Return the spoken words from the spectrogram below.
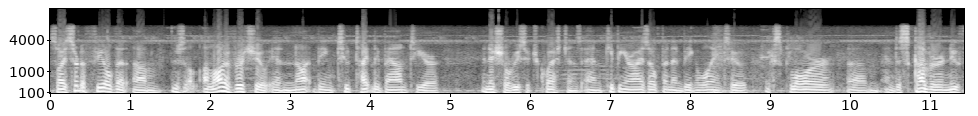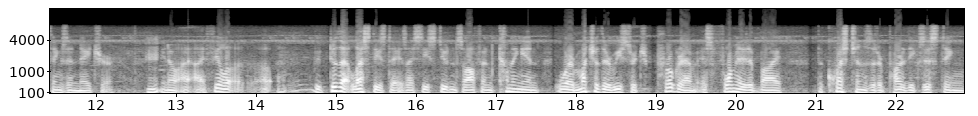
So I sort of feel that um, there's a, a lot of virtue in not being too tightly bound to your initial research questions and keeping your eyes open and being willing to explore um, and discover new things in nature. You know, I, I feel uh, we do that less these days. I see students often coming in where much of their research program is formulated by the questions that are part of the existing,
